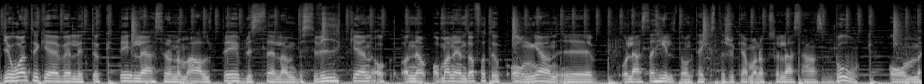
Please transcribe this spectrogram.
Johan tycker jag är väldigt duktig, läser honom alltid, blir sällan besviken och och när- om man ändå har fått upp ångan i att läsa Hilton-texter så kan man också läsa hans bok om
